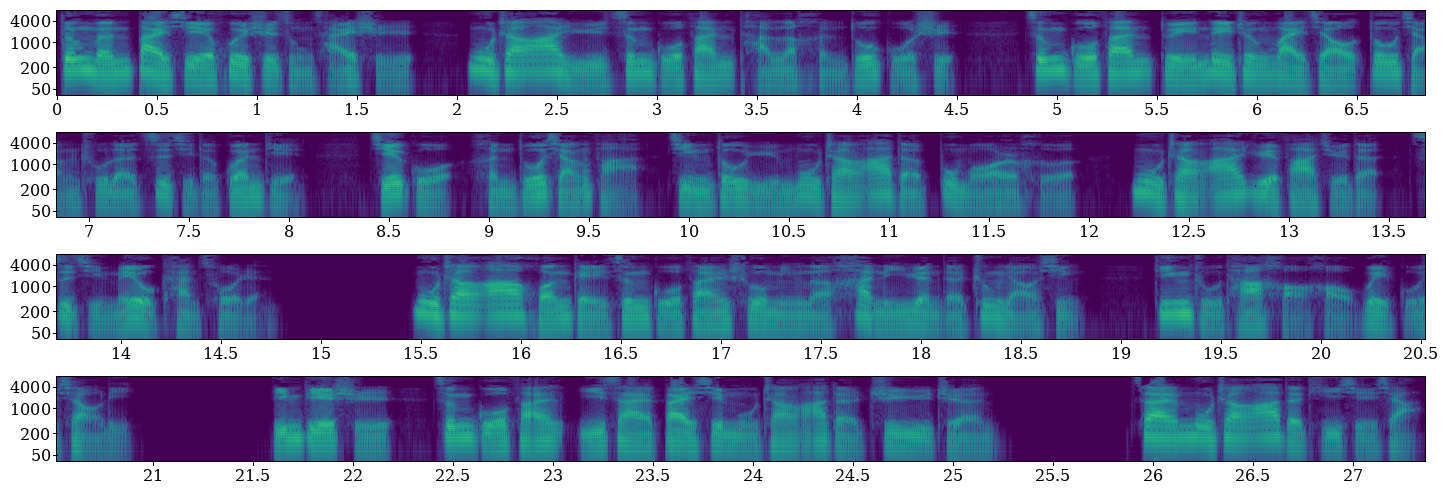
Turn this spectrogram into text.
登门拜谢会试总裁时，穆彰阿与曾国藩谈了很多国事，曾国藩对内政外交都讲出了自己的观点，结果很多想法竟都与穆彰阿的不谋而合。穆彰阿越发觉得自己没有看错人。穆彰阿还给曾国藩说明了翰林院的重要性，叮嘱他好好为国效力。临别时，曾国藩一再拜谢穆彰阿的知遇之恩。在穆彰阿的提携下，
